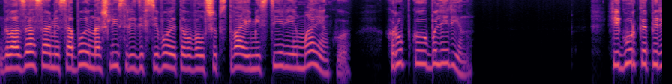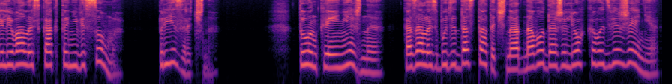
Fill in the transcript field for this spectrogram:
Глаза сами собой нашли среди всего этого волшебства и мистерии маленькую, хрупкую балерину. Фигурка переливалась как-то невесомо, призрачно. Тонкая и нежная, казалось, будет достаточно одного даже легкого движения,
